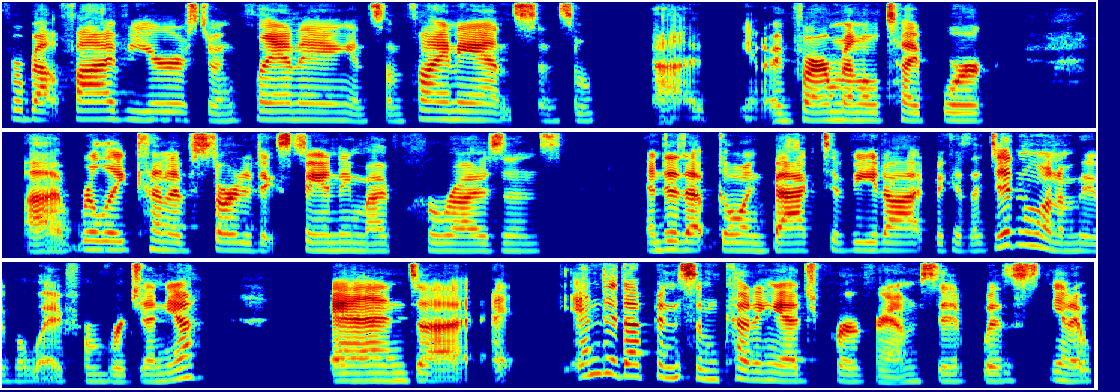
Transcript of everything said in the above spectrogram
for about five years doing planning and some finance and some uh, you know environmental type work. Really kind of started expanding my horizons. Ended up going back to VDOT because I didn't want to move away from Virginia, and uh, I ended up in some cutting edge programs. It was you know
